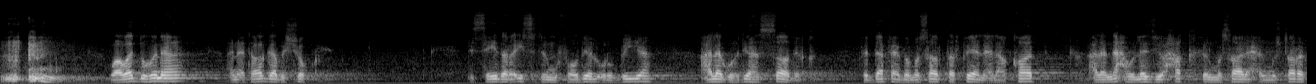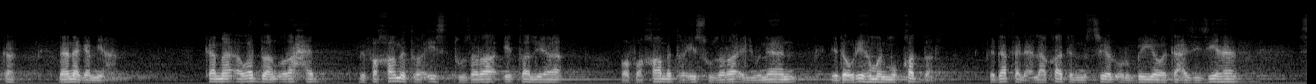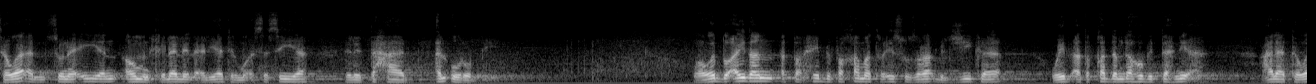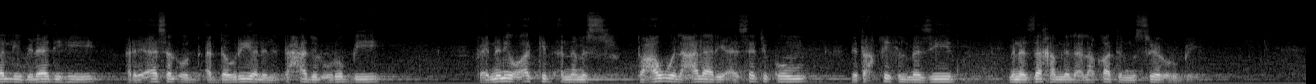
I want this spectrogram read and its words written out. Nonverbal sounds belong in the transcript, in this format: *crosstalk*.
*clears throat* وأود هنا أن أتوجه بالشكر للسيدة رئيسة المفوضية الأوروبية على جهدها الصادق في الدفع بمسار ترفيع العلاقات على النحو الذي يحقق المصالح المشتركة لنا جميعا. كما أود أن أرحب بفخامة رئيسة وزراء إيطاليا وفخامة رئيس وزراء اليونان لدورهم المقدر في دفع العلاقات المصرية الأوروبية وتعزيزها سواء ثنائيا أو من خلال الآليات المؤسسية للاتحاد الأوروبي. وأود أيضا الترحيب بفخامة رئيس وزراء بلجيكا وإذ أتقدم له بالتهنئة على تولي بلاده الرئاسة الدورية للاتحاد الأوروبي. فإنني أؤكد أن مصر تعول على رئاستكم لتحقيق المزيد من الزخم للعلاقات المصرية الأوروبية.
